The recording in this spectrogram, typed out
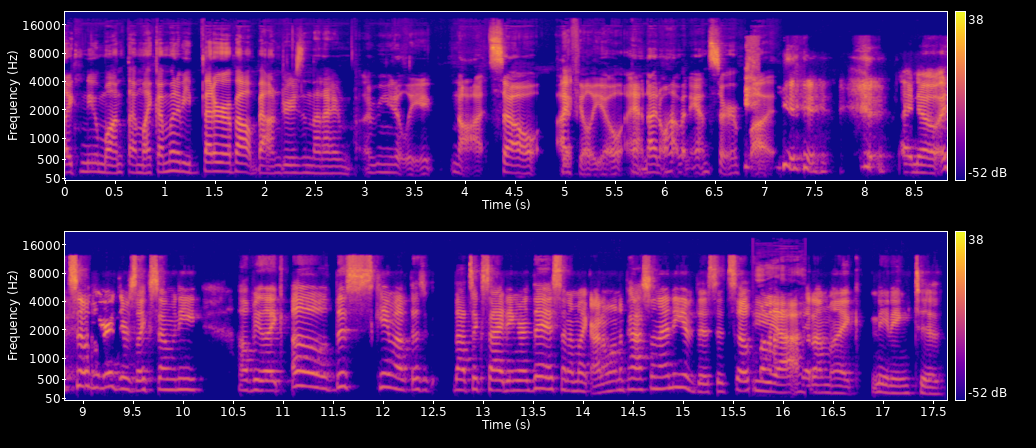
like new month, I'm like, I'm going to be better about boundaries, and then I'm immediately not. So I feel you, and I don't have an answer, but I know it's so hard. There's like so many I'll be like, oh, this came up, this that's exciting, or this. And I'm like, I don't want to pass on any of this. It's so fun. Yeah. But I'm like needing to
